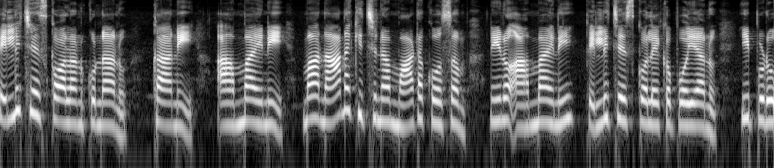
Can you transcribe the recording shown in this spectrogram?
పెళ్ళి చేసుకోవాలనుకున్నాను కానీ ఆ అమ్మాయిని మా నాన్నకిచ్చిన మాట కోసం నేను ఆ అమ్మాయిని పెళ్ళి చేసుకోలేకపోయాను. ఇప్పుడు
